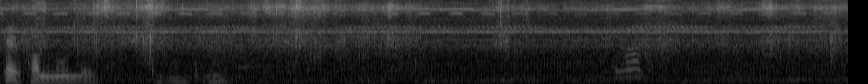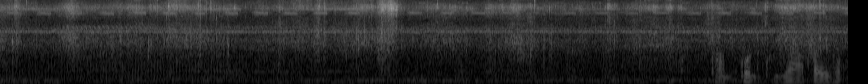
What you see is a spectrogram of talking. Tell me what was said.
เราไปยังไปฝั่งนู้นเลยตามก้นคุณย่าไปครับ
